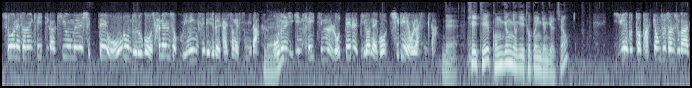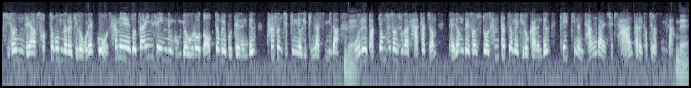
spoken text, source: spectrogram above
수원에서는 KT가 키움을 10대 5로 누르고 3연속 위닝 시리즈를 달성했습니다. 네. 오늘 이긴 KT는 롯데를 밀어내고 7위에 올랐습니다. 네. KT의 공격력이 돋보인 경기였죠. 2회부터 박경수 선수가 기선 제압 석점 홈런을 기록을 했고 3회에도 짜임새 있는 공격으로 넉 점을 보태는 등 타선 집중력이 빛났습니다. 네. 오늘 박경수 선수가 4타점, 배정대 선수도 3타점을 기록하는 등 KT는 장단 14안타를 터뜨렸습니다. 네.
